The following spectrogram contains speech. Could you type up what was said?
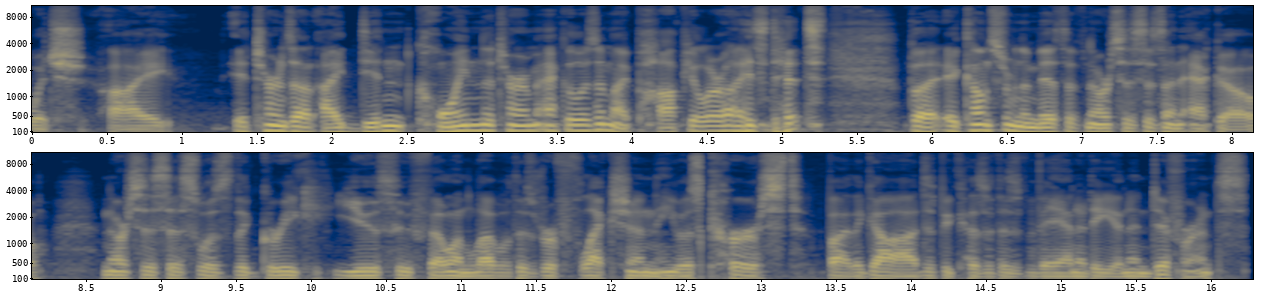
which I. It turns out I didn't coin the term echoism. I popularized it, but it comes from the myth of Narcissus and Echo Narcissus was the Greek youth who fell in love with his reflection. He was cursed by the gods because of his vanity and indifference.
